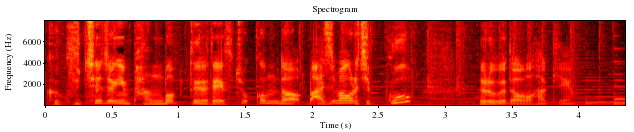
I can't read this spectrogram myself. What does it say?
그 구체적인 방법들에 대해서 조금 더 마지막으로 짚고 그러고 넘어갈게요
